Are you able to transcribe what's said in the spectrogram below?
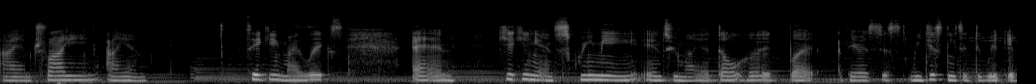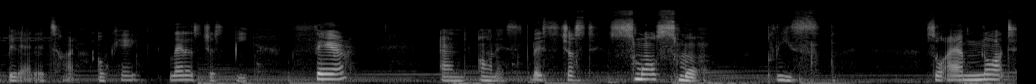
I am trying. I am taking my licks and kicking and screaming into my adulthood, but there's just we just need to do it a bit at a time, okay? Let us just be fair and honest. Let's just small small, please. So I am not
